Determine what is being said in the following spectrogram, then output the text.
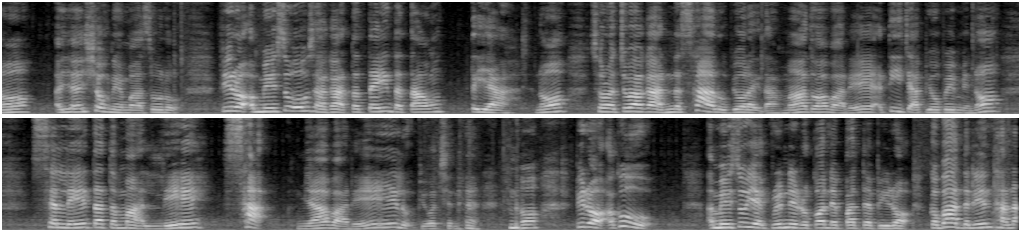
နော်အရန်ရှုံနေမှာဆိုလို့ပြီးတော့အမေစုဥစ္စာကတသိန်းတစ်တောင်း တရားနော်ဆိုတော့ကျွန်တော်ကနှစ်ဆလို့ပြောလိုက်တာမားသွားပါတယ်အတိအကျပြောပေးမယ်နော်14တသမ4ဆများပါတယ်လို့ပြောချင်တယ်နော်ပြီးတော့အခုအမေစုရဲ့ Granite Record နဲ့ပတ်သက်ပြီးတော့ကမ္ဘာသတင်းဌာန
